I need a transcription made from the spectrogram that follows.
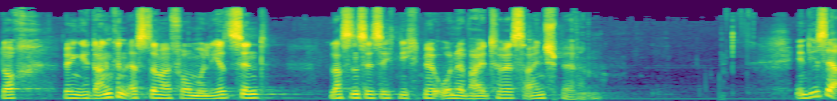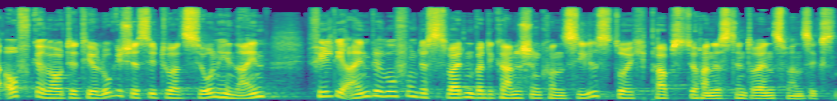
doch wenn Gedanken erst einmal formuliert sind, lassen sie sich nicht mehr ohne weiteres einsperren. In diese aufgeraute theologische Situation hinein fiel die Einberufung des Zweiten Vatikanischen Konzils durch Papst Johannes den 23.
